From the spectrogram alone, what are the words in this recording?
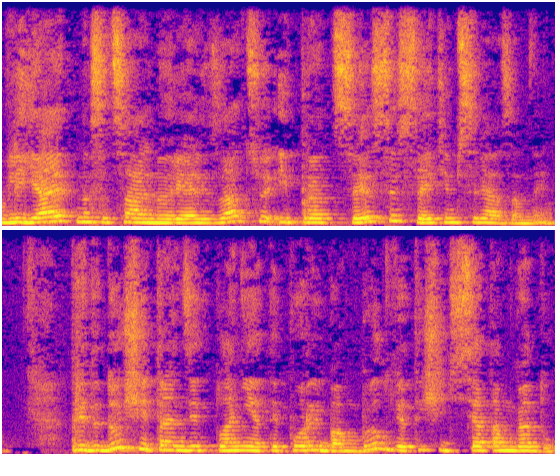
влияет на социальную реализацию и процессы с этим связанные. Предыдущий транзит планеты по рыбам был в 2010 году.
